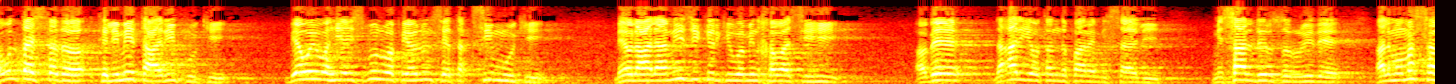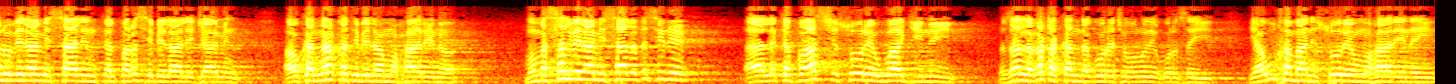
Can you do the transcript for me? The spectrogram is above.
اول تاسو ته د کلمې تعریف یو کې بیا وی وهي اسم و فعل سه تقسیم وکي به العالمی ذکر کی ومن خواصه او به د ار یو تند لپاره مثالی مثال ډیر ضروری دی الممثل بلا مثال کالفرس بلا لجام او کالناقه بلا محارن ممثل بلا مثال د څه دی لکه پاس چې سورې واګی نه ځان لغټه کنده ګوره چې ورو دي قرسي یا وخمانه سورې او محارن نه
